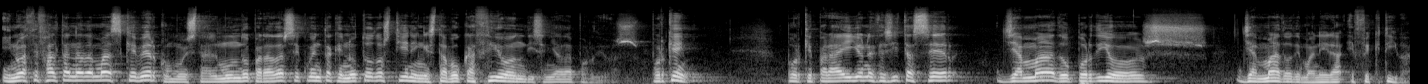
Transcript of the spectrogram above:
Y no hace falta nada más que ver cómo está el mundo para darse cuenta que no todos tienen esta vocación diseñada por Dios. ¿Por qué? Porque para ello necesitas ser llamado por Dios, llamado de manera efectiva.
